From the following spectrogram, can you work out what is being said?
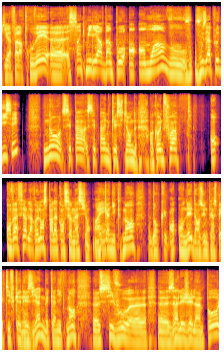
qu'il va falloir trouver. 5 milliards d'impôts en, en, moins, vous, vous, vous applaudissez non, c'est pas c'est pas une question de. Encore une fois, on, va faire de la relance par la consommation. Mécaniquement, donc on, est dans une perspective keynésienne. Mécaniquement, euh, si vous euh, euh, allégez l'impôt,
